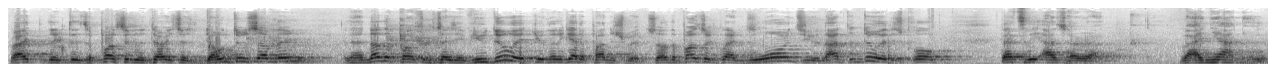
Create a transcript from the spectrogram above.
right? There's a pasuk in the Torah that says, "Don't do something," and another pasuk says, "If you do it, you're going to get a punishment." So the pasuk like warns you not to do it is called that's the azhara. Vanyanu.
